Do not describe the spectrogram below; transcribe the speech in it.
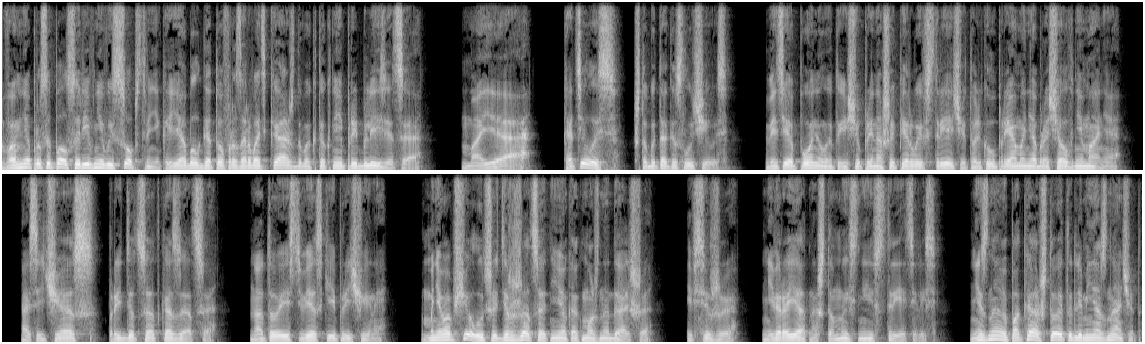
во мне просыпался ревнивый собственник, и я был готов разорвать каждого, кто к ней приблизится. Моя. Хотелось, чтобы так и случилось. Ведь я понял это еще при нашей первой встрече, только упрямо не обращал внимания. А сейчас придется отказаться. На то есть веские причины. Мне вообще лучше держаться от нее как можно дальше. И все же, невероятно, что мы с ней встретились. Не знаю пока, что это для меня значит.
